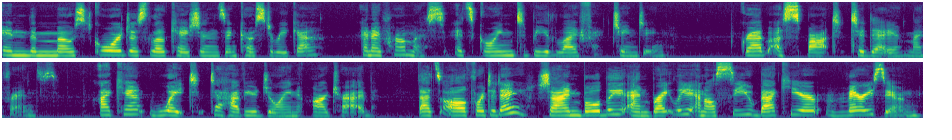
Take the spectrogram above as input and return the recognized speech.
in the most gorgeous locations in Costa Rica. And I promise it's going to be life changing. Grab a spot today, my friends. I can't wait to have you join our tribe. That's all for today. Shine boldly and brightly, and I'll see you back here very soon.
